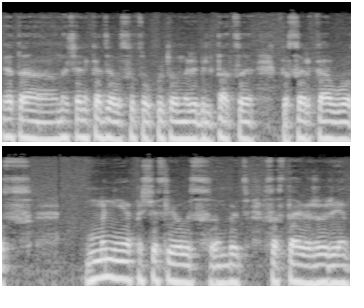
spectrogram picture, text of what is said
Это начальник отдела социокультурной реабилитации КСРК ВОЗ мне посчастливилось быть в составе жюри.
